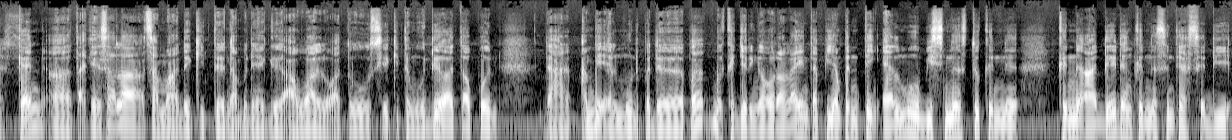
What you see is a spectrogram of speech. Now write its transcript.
Yes. kan? Uh, tak kisahlah sama ada kita nak berniaga awal waktu usia kita muda ataupun dah ambil ilmu daripada apa bekerja dengan orang lain. Tapi yang penting ilmu bisnes tu kena kena ada dan kena sentiasa di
